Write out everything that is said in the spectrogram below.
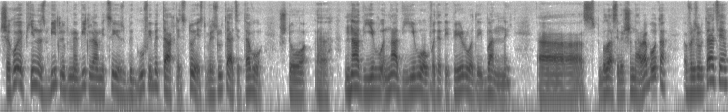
Шигоя пхинас битлю битлю амициус бегуф и бетахлис. То есть в результате того, что э, над, его, над его вот этой природой банной э, была совершена работа, в результате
